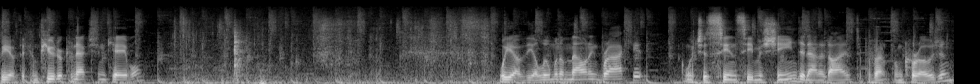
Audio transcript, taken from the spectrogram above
We have the computer connection cable. We have the aluminum mounting bracket, which is CNC machined and anodized to prevent from corrosion.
